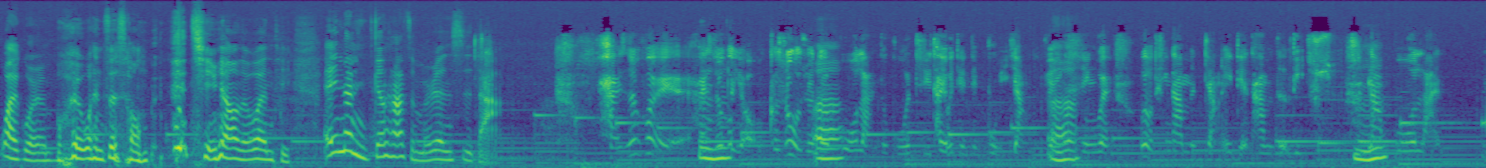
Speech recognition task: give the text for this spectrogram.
外国人不会问这种 奇妙的问题。哎，那你跟他怎么认识的？还是会，还是会有。可是我觉得波兰的国籍它有一点点不一样的原因，是因为我有听他们讲一点他们的历史。那波兰，嗯，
